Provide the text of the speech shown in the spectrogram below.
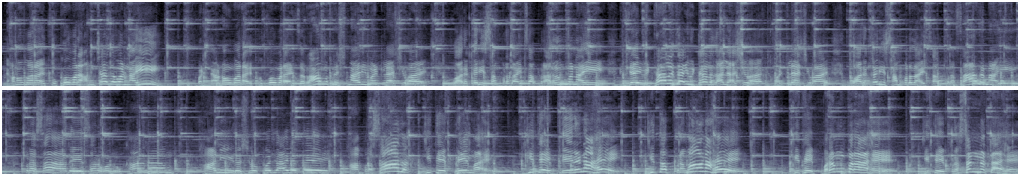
ज्ञानोबर आहे तुकोबर आमच्या जवळ नाही. पण ज्ञानोबर आहे तुकोबर रामकृष्ण हरी म्हटल्याशिवाय वारकरी संप्रदायाचा प्रारंभ नाही. जय विठ्ठल जय विठ्ठल झाल्याशिवाय म्हटल्याशिवाय वारकरी संप्रदायाचा प्रसाद नाही. प्रसाद आहे सर्व दुःखाना हानी रशोपजायते हा प्रसाद जिथे प्रेम आहे जिथे प्रेरणा आहे जिथं प्रमाण आहे जिथे परंपरा आहे जिथे प्रसन्नता आहे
